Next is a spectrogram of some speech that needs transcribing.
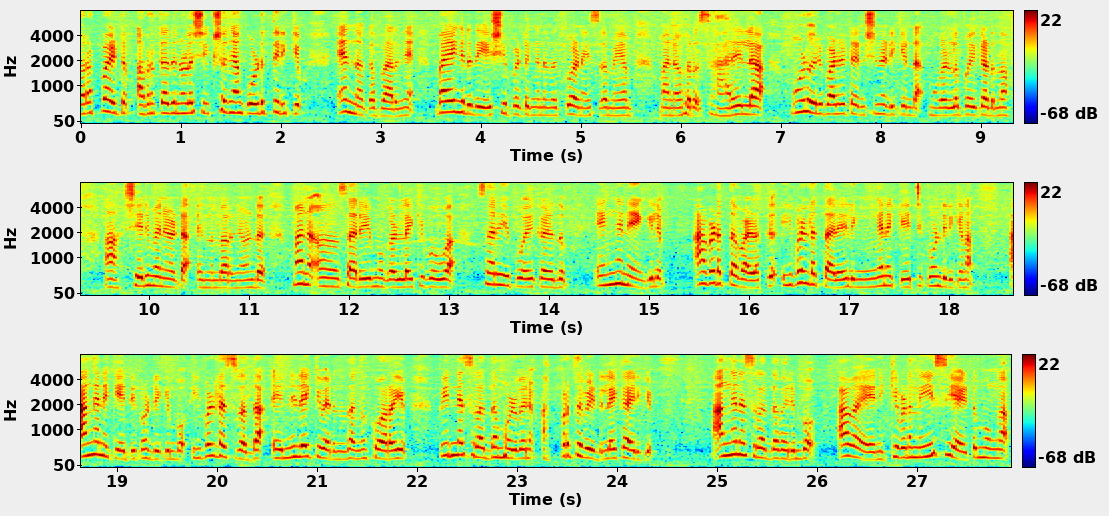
ഉറപ്പായിട്ടും അവർക്കതിനുള്ള ശിക്ഷ ഞാൻ കൊടുത്തിരിക്കും എന്നൊക്കെ പറഞ്ഞ് ഭയങ്കര ദേഷ്യപ്പെട്ട് ഇങ്ങനെ നിൽക്കുവാണ് ഈ സമയം. മനോഹർ സാരമില്ല. മോൾ ഒരുപാട് ടെൻഷൻ അടിക്കണ്ട. മുകളിൽ പോയി കിടന്നോ. ആ ശരി മനുവേട്ട എന്നും പറഞ്ഞുകൊണ്ട് മനോ സരയി മുകളിലേക്ക് പോവുക. സരയി പോയി കഴുതും. എങ്ങനെയെങ്കിലും അവിടുത്തെ വഴക്ക് ഇവളുടെ തലയിൽ ഇങ്ങനെ കയറ്റിക്കൊണ്ടിരിക്കണം അങ്ങനെ കയറ്റിക്കൊണ്ടിരിക്കുമ്പോൾ ഇവളുടെ ശ്രദ്ധ എന്നിലേക്ക് വരുന്നത് അങ്ങ് കുറയും. പിന്നെ ശ്രദ്ധ മുഴുവനും അപ്പുറത്തെ വീട്ടിലേക്കായിരിക്കും. അങ്ങനെ ശ്രദ്ധ വരുമ്പോൾ അവ എനിക്കിവിടെ നീസിയായിട്ട് മുങ്ങാം.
